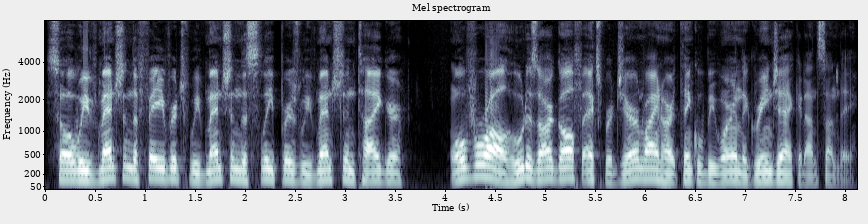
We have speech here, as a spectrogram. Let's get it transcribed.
So we've mentioned the favorites, we've mentioned the sleepers, we've mentioned Tiger. Overall, who does our golf expert, Jared Reinhardt, think will be wearing the green jacket on Sunday?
